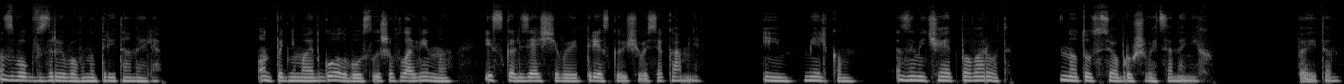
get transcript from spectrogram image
звук взрыва внутри тоннеля. Он поднимает голову, услышав лавину из скользящего и трескающегося камня. И мельком замечает поворот, но тут все обрушивается на них. Пейтон.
